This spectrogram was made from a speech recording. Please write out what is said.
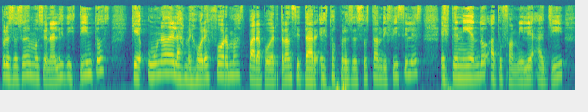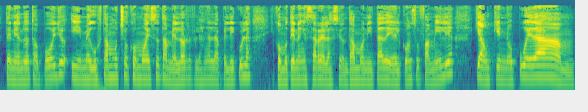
procesos emocionales distintos que una de las mejores formas para poder transitar estos procesos tan difíciles es teniendo a tu familia allí, teniendo tu apoyo y me gusta mucho cómo eso también lo reflejan en la película y cómo tienen esa relación tan bonita de él con su familia que aunque no pueda mm,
